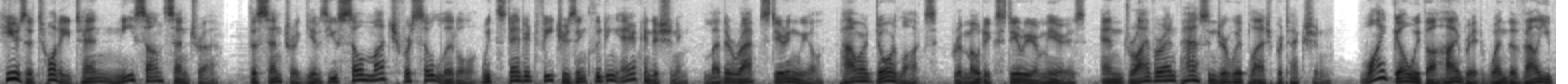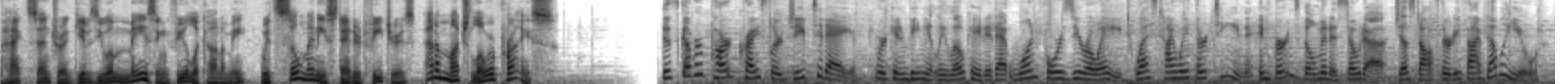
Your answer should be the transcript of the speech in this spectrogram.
Here's a 2010 Nissan Sentra. The Sentra gives you so much for so little with standard features including air conditioning, leather-wrapped steering wheel, power door locks, remote exterior mirrors, and driver and passenger whiplash protection. Why go with a hybrid when the value-packed Sentra gives you amazing fuel economy with so many standard features at a much lower price? Discover Park Chrysler Jeep today. We're conveniently located at 1408 West Highway 13 in Burnsville, Minnesota, just off 35W.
